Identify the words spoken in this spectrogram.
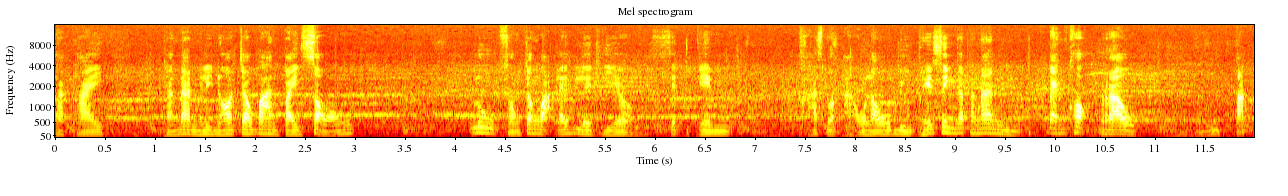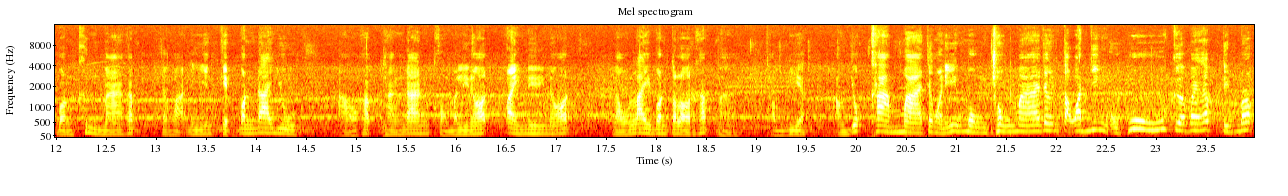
ทักไทยทางด้านมารีนอสเจ้าบ้านไป 2 ลูก 2 จังหวะแล้วเลยทีเดียวเซตเกมพาสบอลเอาเราบีเพรสซิ่งครับทางด้านแบงคอกเราตัดบอลขึ้นมาครับ จังหวะนี้ยังเก็บบอลได้อยู่เอาครับทางด้านของมารีนอสไปมารีนอสเราไล่บอลตลอดครับมาทำเบียร์เอายกข้ามมาจังหวะนี้มงชงมาเจ้าตะวันยิงโอ้โหเกือบไปครับติดบล็อก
